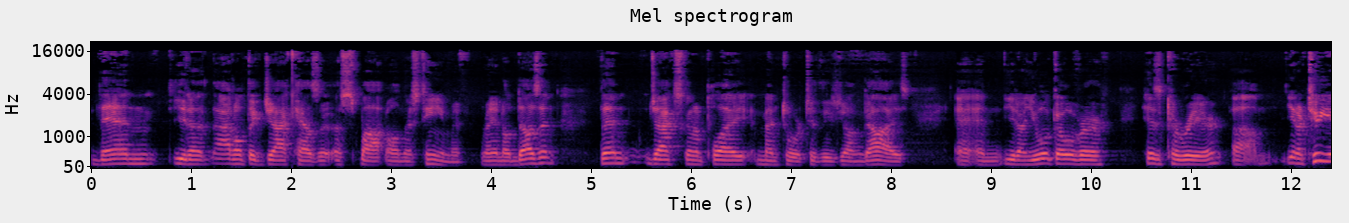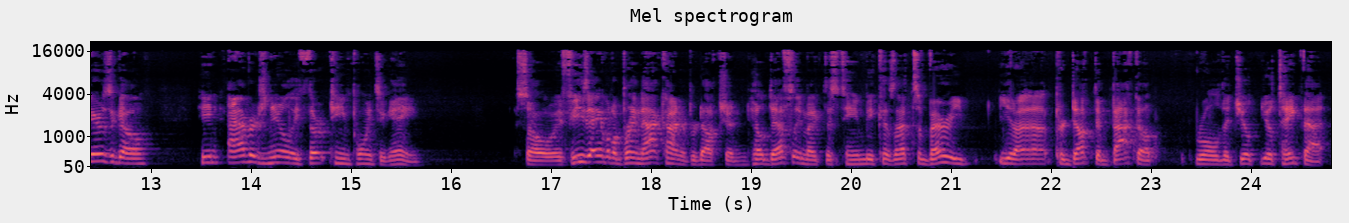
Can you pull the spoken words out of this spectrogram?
then you know I don't think Jack has a, a spot on this team. If Randle doesn't, then Jack's going to play mentor to these young guys. And, and, you know you look over his career. Um, you know, two years ago he averaged nearly 13 points a game. So if he's able to bring that kind of production, he'll definitely make this team because that's a very you know productive backup role that you'll you'll take that.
